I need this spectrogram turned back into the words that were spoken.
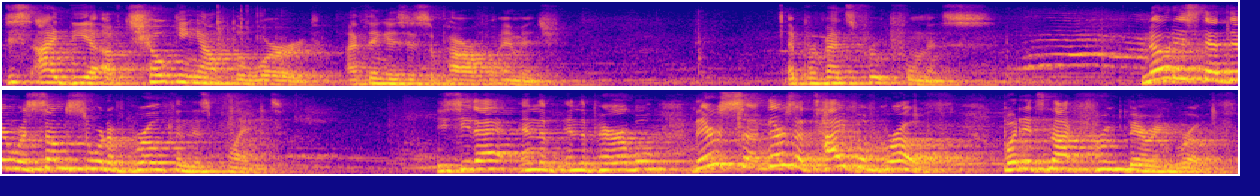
This idea of choking out the Word, I think, is just a powerful image. It prevents fruitfulness. Notice that there was some sort of growth in this plant. You see that in the, in the parable? There's, there's a type of growth, but it's not fruit bearing growth.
